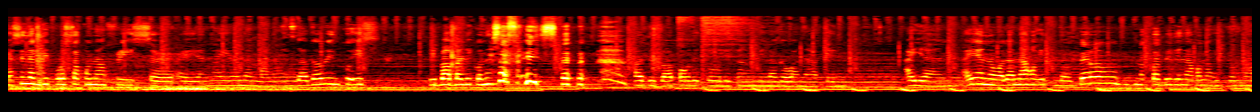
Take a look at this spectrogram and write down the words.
Kasi nag-defrost ako ng freezer. Ayan, ngayon naman, ang gagawin ko is, ibabalik ko na sa freezer. o, diba? Paulit-ulit ang ginagawa natin. Ayan. Ayan, wala na akong itlog. Pero, nagpabili na ako ng itlog na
